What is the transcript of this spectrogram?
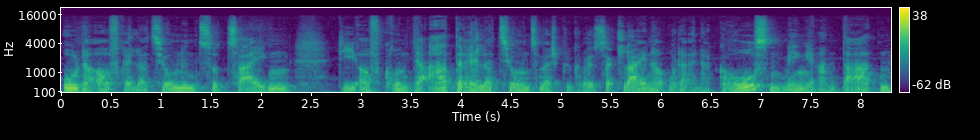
oder auf Relationen zu zeigen, die aufgrund der Art der Relation, zum Beispiel größer, kleiner oder einer großen Menge an Daten,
